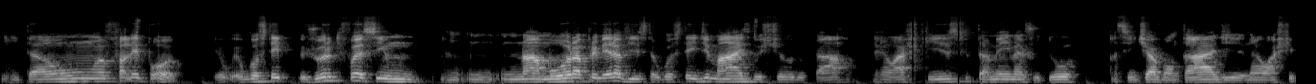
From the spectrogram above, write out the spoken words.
Então eu falei, pô, eu, eu gostei, eu juro que foi assim um, um, um, namoro à primeira vista. Eu gostei demais do estilo do carro. Eu acho que isso também me ajudou a sentir a vontade, né? Eu acho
